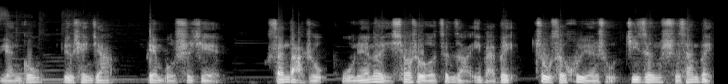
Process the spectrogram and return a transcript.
员工六千家，遍布世界三大洲，五年内销售额增长一百倍，注册会员数激增十三倍，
